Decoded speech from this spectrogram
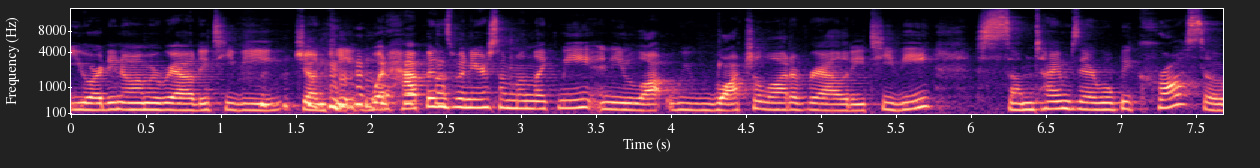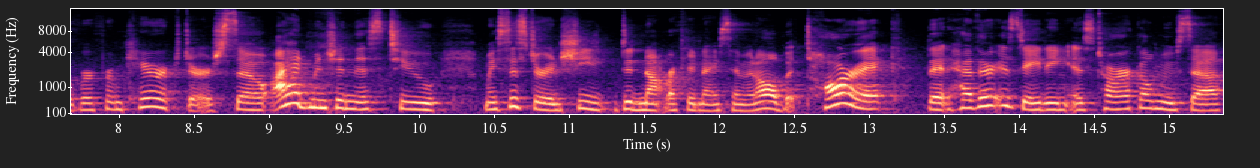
you already know I'm a reality TV junkie. what happens when you're someone like me and you lot we watch a lot of reality TV? Sometimes there will be crossover from characters. So I had mentioned this to my sister and she did not recognize him at all. But Tarek that Heather is dating is Tarek El Moussa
